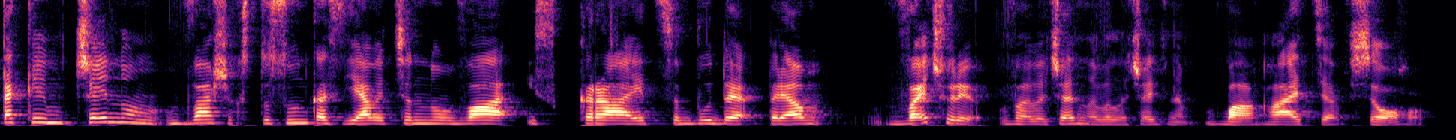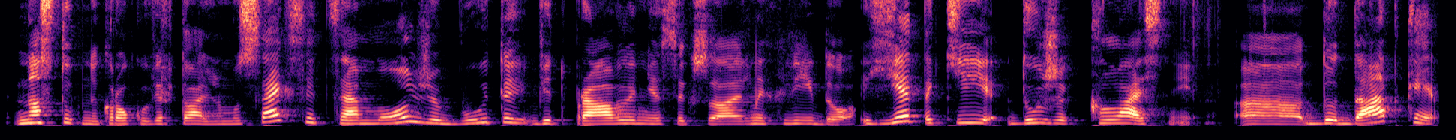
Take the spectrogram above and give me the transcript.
Таким чином, в ваших стосунках з'явиться нова іскра, і це буде прям ввечері величезне величезне багаття всього. Наступний крок у віртуальному сексі це може бути відправлення сексуальних відео. Є такі дуже класні е, додатки,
